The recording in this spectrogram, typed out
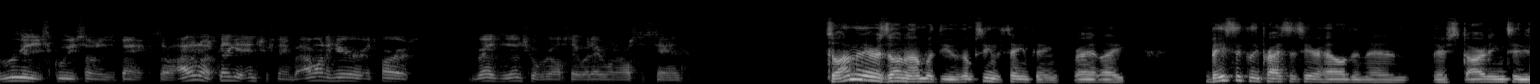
really squeeze some of these banks. So I don't know. It's going to get interesting, but I want to hear as far as residential real estate what everyone else is saying. So I'm in Arizona. I'm with you. I'm seeing the same thing, right? Like basically prices here held, and then they're starting to.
